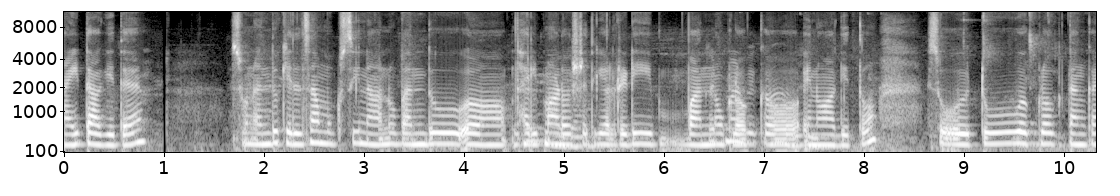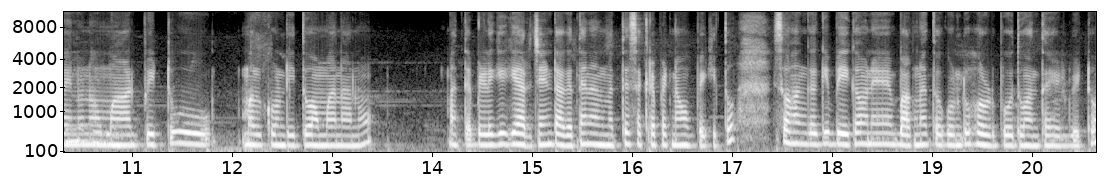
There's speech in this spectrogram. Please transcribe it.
ನೈಟ್ ಆಗಿದೆ. ಸೊ ನಂದು ಕೆಲಸ ಮುಗಿಸಿ ನಾನು ಬಂದು ಹೆಲ್ಪ್ ಮಾಡೋ ಅಷ್ಟೊತ್ತಿಗೆ ಆಲ್ರೆಡಿ ಒನ್ ಓ ಕ್ಲಾಕ್ ಏನೋ ಆಗಿತ್ತು. ಸೊ ಟೂ ಓ ಕ್ಲಾಕ್ ತನಕ ಏನೋ ನಾವು ಮಾಡಿಬಿಟ್ಟು ಮಲ್ಕೊಂಡಿದ್ದು ಅಮ್ಮ ನಾನು. ಮತ್ತು ಬೆಳಗ್ಗೆಗೆ ಅರ್ಜೆಂಟ್ ಆಗುತ್ತೆ ನಾನು ಮತ್ತೆ ಸಕ್ಕರೆಪಟ್ಟಣ ಹೋಗಬೇಕಿತ್ತು. ಸೊ ಹಾಗಾಗಿ ಬೇಗ ಅವನೇ ಬಾಗ್ನ ತೊಗೊಂಡು ಹೊರಡ್ಬೋದು ಅಂತ ಹೇಳಿಬಿಟ್ಟು.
